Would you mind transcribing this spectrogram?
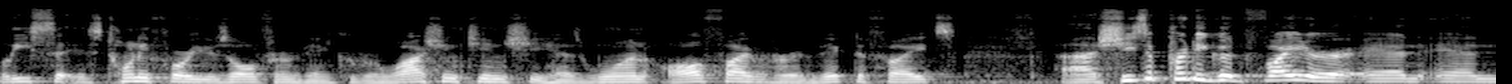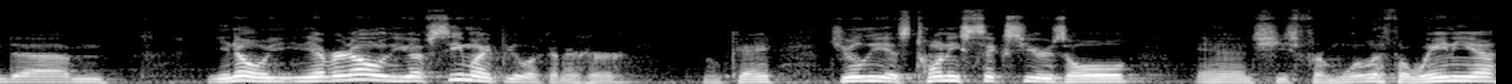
Lisa is 24 years old from Vancouver, Washington. She has won all five of her Invicta fights. Uh, she's a pretty good fighter, and and um, you know you never know. The UFC might be looking at her. Okay, Julia is 26 years old, and she's from Lithuania.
